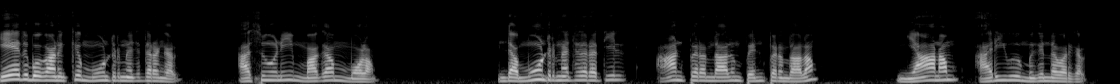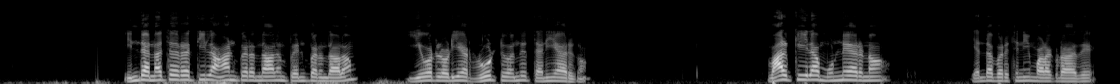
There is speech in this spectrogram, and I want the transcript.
கேது புகானுக்கு மூன்று நட்சத்திரங்கள் அசுவினி மகம் மூலம். இந்த மூன்று நட்சத்திரத்தில் ஆண் பிறந்தாலும் பெண் பிறந்தாலும் ஞானம் அறிவு மிகுந்தவர்கள். இந்த நட்சத்திரத்தில் ஆண் பிறந்தாலும் பெண் பிறந்தாலும் இவர்களுடைய ரூட் வந்து தனியாக இருக்கும். வாழ்க்கையில் முன்னேறணும். எந்த பிரச்சனையும் வரக்கூடாது.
